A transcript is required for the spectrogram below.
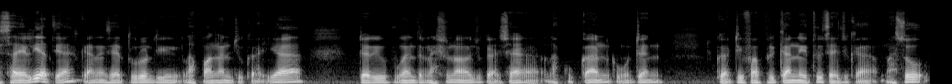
saya lihat ya, karena saya turun di lapangan juga ya, dari hubungan internasional juga saya lakukan, kemudian juga di fabrikan itu saya juga masuk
